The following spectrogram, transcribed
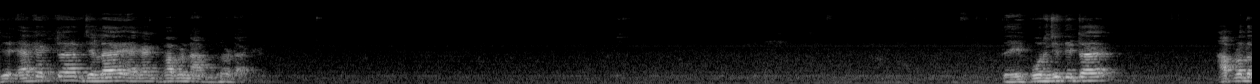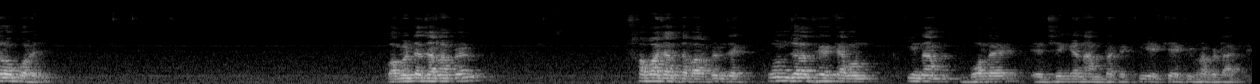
যে এক একটা জেলায় এক একভাবে নাম ধরে ডাকে। তো এই পরিচিতিটা আপনাদের ওপরে কমেন্টে জানাবেন, সবাই জানতে পারবেন যে কোন জেলা থেকে কেমন কি নাম বলে, এই ঝিঙ্গা নামটাকে কি, কে কীভাবে ডাকে।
